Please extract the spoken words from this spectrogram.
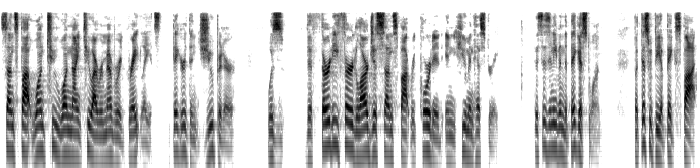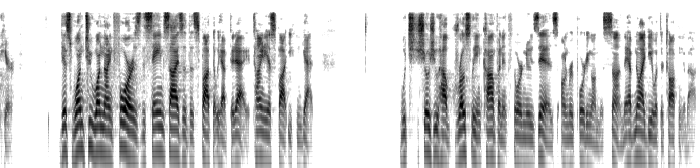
Sunspot 12192, I remember it greatly. It's bigger than Jupiter, was the 33rd largest sunspot recorded in human history. This isn't even the biggest one, but this would be a big spot here. This 12194 is the same size as the spot that we have today, the tiniest spot you can get which shows you how grossly incompetent Thor News is on reporting on the sun. They have no idea what they're talking about.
